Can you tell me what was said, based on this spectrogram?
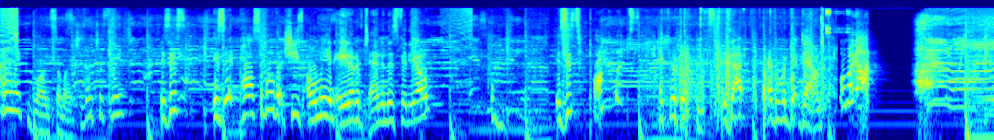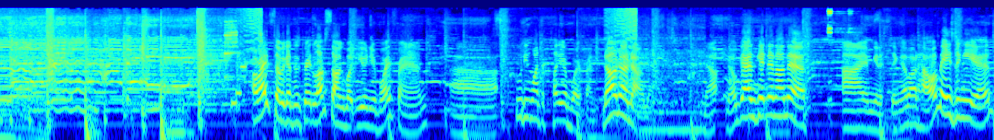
I don't like the blonde so much. Is that just me? Is this, is it possible that she's only an 8 out of 10 in this video? Is this apocalypse? I feel confused. Is that everyone get down? Oh my god! All right, so we got this great love song about you and your boyfriend. Uh, who do you want to play your boyfriend? No, no, no, no. No, no guys getting in on this. I'm gonna sing about how amazing he is,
